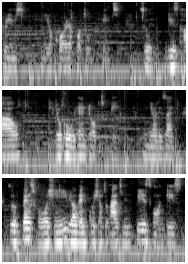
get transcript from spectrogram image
frames in your Corel photo paint so this is how the logo will end up to be in your design so thanks for watching. If you have any questions to ask me based on this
